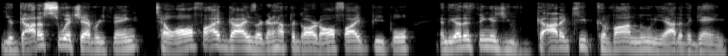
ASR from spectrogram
You got to switch everything. Tell all five guys they're going to have to guard all five people. And the other thing is you've got to keep Kevon Looney out of the game.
